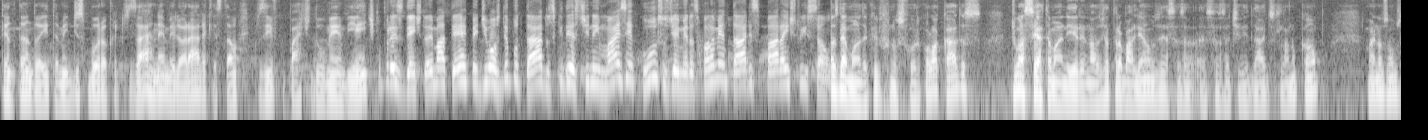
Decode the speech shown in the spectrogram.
tentando aí também desburocratizar, né, melhorar a questão, inclusive por parte do meio ambiente. O presidente da Emater pediu aos deputados que destinem mais recursos de emendas parlamentares para a instituição. As demandas que nos foram colocadas, de uma certa maneira, nós já trabalhamos essas, essas atividades lá no campo, mas nós vamos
